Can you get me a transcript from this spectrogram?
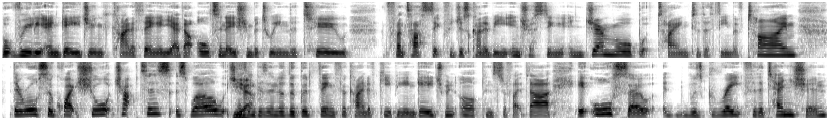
but really engaging kind of thing. And yeah, that alternation between the two, fantastic for just kind of being interesting in general, but tying to the theme of time. They're also quite short chapters as well, which I think is another good thing for kind of keeping engagement up and stuff like that. It also was great for the tension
